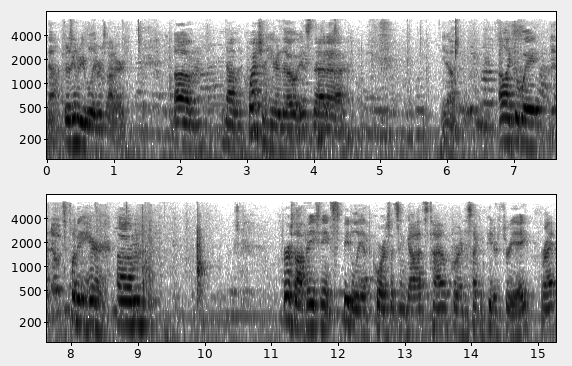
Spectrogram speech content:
No, there's going to be believers on earth. Um, now, the question here, though, is that. Uh, you know, I like the way the notes put it here. Um, first off, in 18.8, speedily, of course, that's in God's time, according to 2 Peter 3.8, right?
